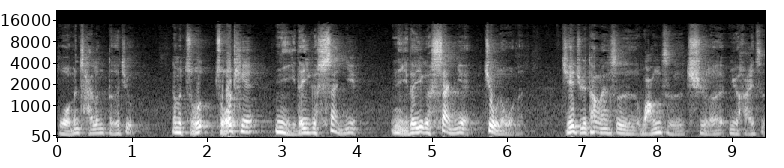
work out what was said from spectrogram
我们才能得救。那么昨昨天。”你的一个善念，你的一个善念救了我们，结局当然是王子娶了女孩子。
